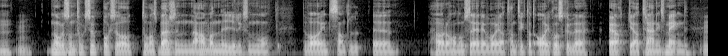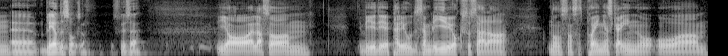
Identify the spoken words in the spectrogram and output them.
Mm. Mm. Något som togs upp också av Thomas Berntsen när han var ny liksom, och det var intressant att eh, höra honom säga det var ju att han tyckte att AIK skulle öka träningsmängd. Mm. Eh, blev det så också? Skulle du säga? Ja, eller alltså mm, det blir ju det i perioder. Sen blir det ju också så här uh, någonstans att poängen ska in och, och um,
